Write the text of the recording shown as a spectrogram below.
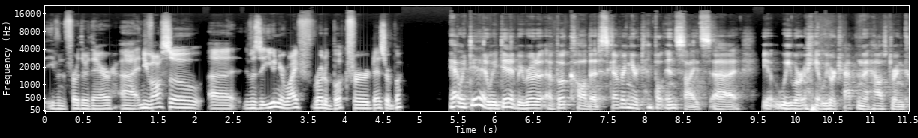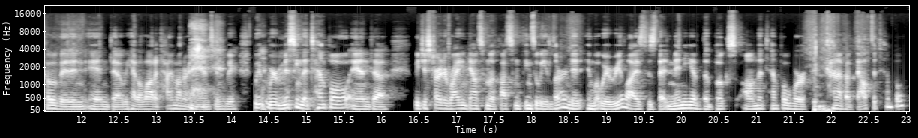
even further there. Uh, and you've also uh, was it you and your wife wrote a book for Deseret Book? Yeah, we did. We did. We wrote a, a book called uh, "Discovering Your Temple Insights." Uh, you know, we were you know, we were trapped in the house during COVID, and and uh, we had a lot of time on our hands, and we we were missing the temple, and uh, we just started writing down some of the thoughts and things that we learned. And what we realized is that many of the books on the temple were kind of about the temple,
